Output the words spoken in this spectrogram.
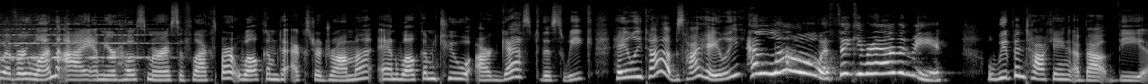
Hello, everyone. I am your host, Marissa Flaxbart. Welcome to Extra Drama and welcome to our guest this week, Haley Tubbs. Hi, Haley. Hello. Thank you for having me. We've been talking about the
